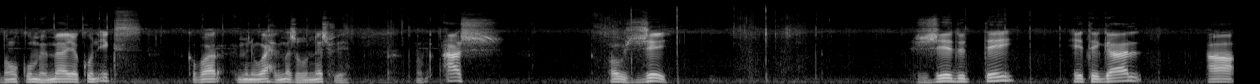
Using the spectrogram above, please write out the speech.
donc مهما يكون x كبار من واحد ما شغلناش فيه. donc h أو g g de t est égal à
